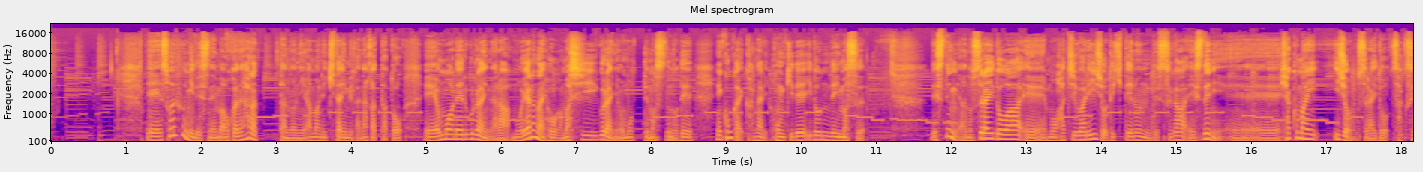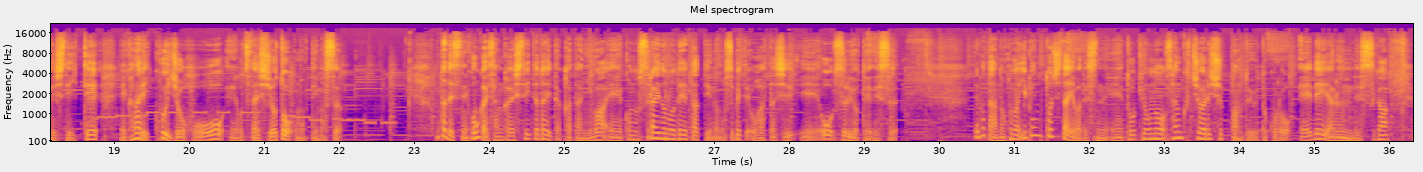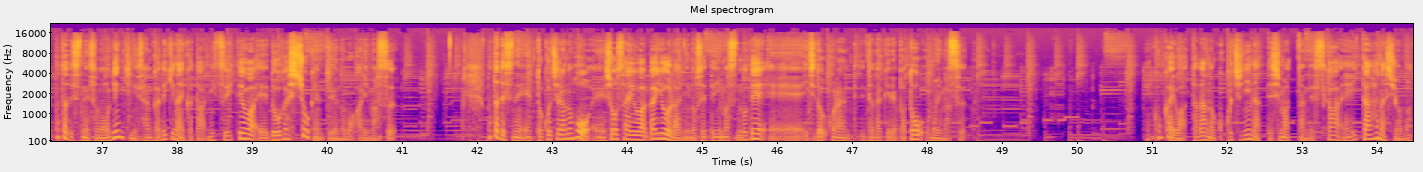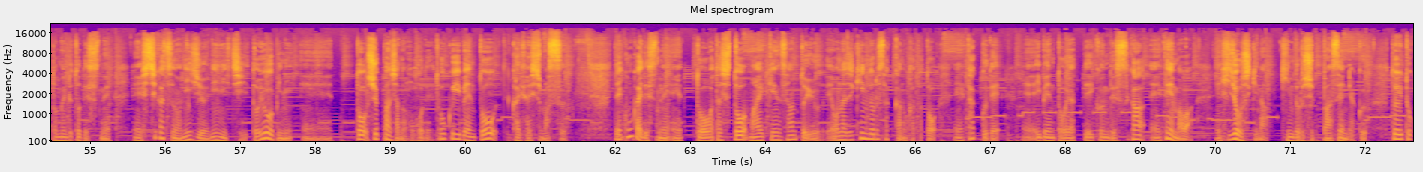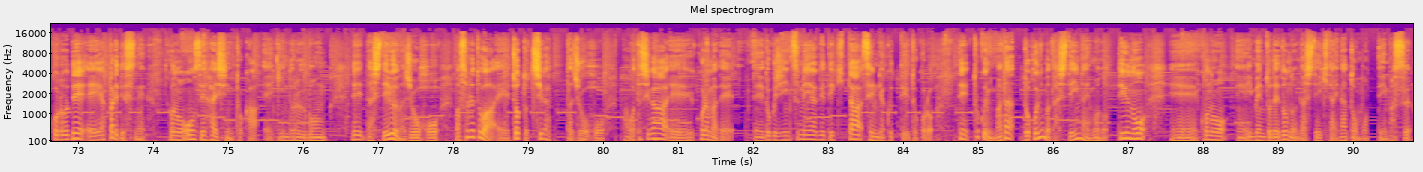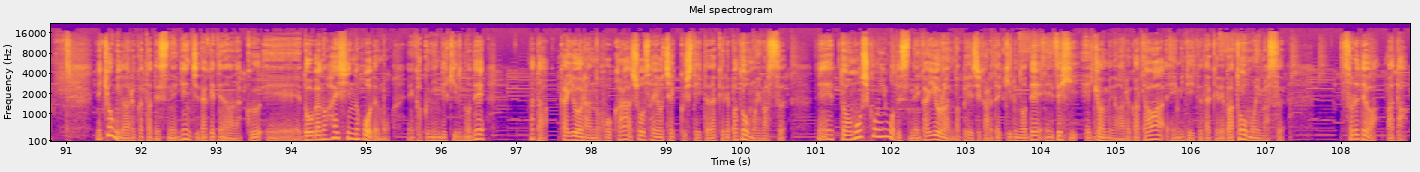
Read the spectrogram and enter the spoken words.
でそういうふうにですね、まあ、お金払ったのにあまり来た意味がなかったと、えー、思われるぐらいなら、もうやらない方がマシぐらいに思ってますので、えー、今回かなり本気で挑んでいます。ですでにあのスライドは、えー、もう8割以上できてるんですが、す、えー、で、に、えー、100枚以上のスライドを作成していて、えー、かなり濃い情報を、え、お伝えしようと思っています。またですね、今回参加していただいた方には、え、このスライドのデータっていうのも全てお渡し、え、をする予定です。でまたあのこのイベント自体はですね東京のサンクチュアリ出版というところでやるんですがまたですねその現地に参加できない方については動画視聴券というのもありますまたですね、えっと、こちらの方、え、詳細は概要欄に載せていますので、えー、一度ご覧いただければと思います。今回はただの告知になってしまったんですが、えー、一旦話をまとめるとですね、えー、7月の22日土曜日に、えー、と出版社の方でトークイベントを開催します。で今回ですね、えー、っと私とマイケンさんという、え、同じ Kindle 作家の方と、えー、タッグで、えー、イベントをやっていくんですが、えー、テーマは、非常識な Kindle 出版戦略というところで、やっぱりですね、この音声配信とか、え Kindle 本で出しているような情報、まあ、それとは、ちょっと違った情報、まあ、私が、えこれまで独自に積み上げてきた戦略っていうところで特にまだどこにも出していないものっていうのを、えこのイベントでどんどん出していきたいなと思っています。で興味のある方ですね、現地だけではなく、えー、動画の配信の方でも、確認できるので、また概要欄の方から詳細をチェックしていただければと思います。でえっと、申し込みもですね、概要欄のページからできるので、えぜひ、え興味のある方は、見ていただければと思います。それではまた。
